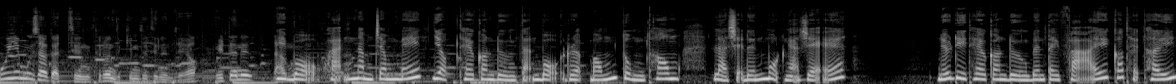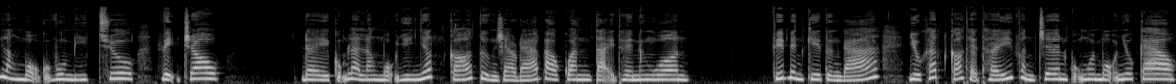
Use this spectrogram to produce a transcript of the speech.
호위무사 같은 그런 느낌도 드는데요. 일단은 Đi bộ khoảng 500 mét dọc theo con đường tản bộ rợp bóng tùng thông là sẽ đến một ngã rẽ. Nếu đi theo con đường bên tay phải có thể thấy lăng mộ của vua Michu, vị Trâu. Đây cũng là lăng mộ duy nhất có tường rào đá bao quanh tại Thê Nương Won. Phía bên kia tường đá, du khách có thể thấy phần trên của ngôi mộ nhô cao.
